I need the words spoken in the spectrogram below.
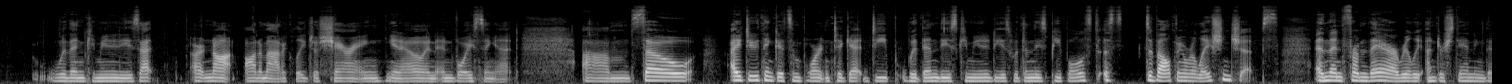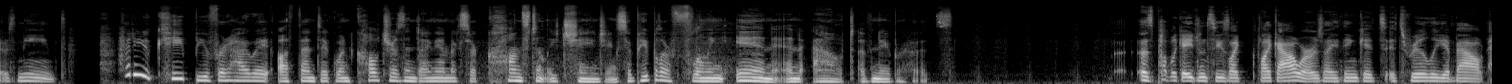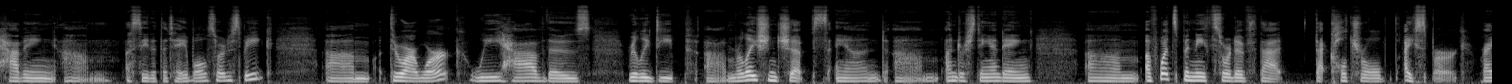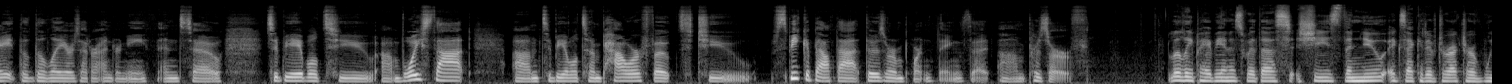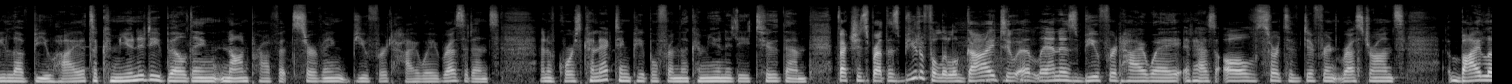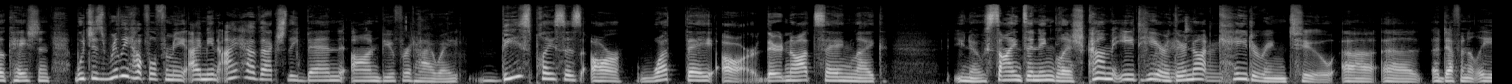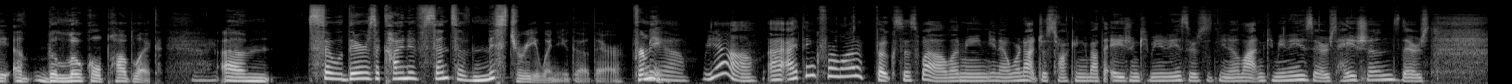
within communities that are not automatically just sharing, you know, and, and voicing it. Um, so I do think it's important to get deep within these communities, within these people, developing relationships. And then from there, really understanding those needs. How do you keep Buford Highway authentic when cultures and dynamics are constantly changing? So people are flowing in and out of neighborhoods. As public agencies like like ours, I think it's it's really about having um, a seat at the table, so to speak um, through our work, we have those really deep um, relationships and um, understanding um, of what's beneath sort of that that cultural iceberg, right? The, the layers that are underneath. And so to be able to um, voice that, to be able to empower folks to speak about that, those are important things that preserve. Lily Pabian is with us. She's the new executive director of We Love BuHi. It's a community building nonprofit serving Buford Highway residents and, of course, connecting people from the community to them. In fact, she's brought this beautiful little guide to Atlanta's Buford Highway. It has all sorts of different restaurants by location, which is really helpful for me. I mean, I have actually been on Buford Highway. These places are what they are. They're not saying like, you know, signs in English, come eat here. Right, They're not right. catering to uh, uh, definitely uh, the local public. Um, so there's a kind of sense of mystery when you go there. For me, Yeah, yeah. I, I think for a lot of folks as well. I mean, you know, we're not just talking about the Asian communities. There's, you know, Latin communities. There's Haitians. There's,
